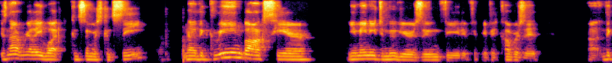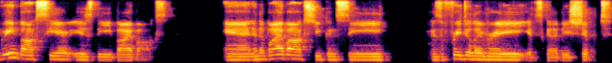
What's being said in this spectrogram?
is not really what consumers can see. Now the green box here, you may need to move your Zoom feed if, if it covers it. Uh, the green box here is the buy box. And in the buy box, you can see there's a free delivery. It's going to be shipped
